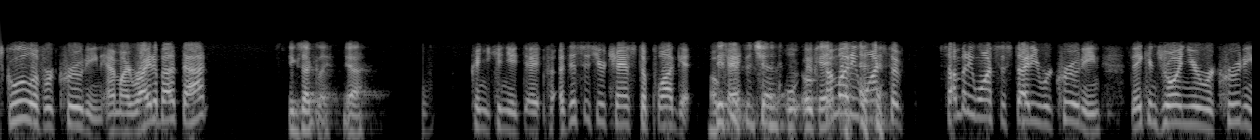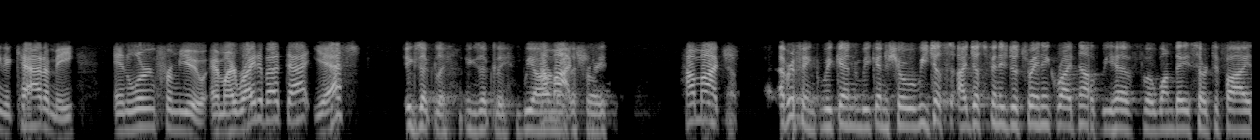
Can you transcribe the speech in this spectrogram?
school of recruiting. Am I right about that? Exactly. Yeah. Can you can you? Uh, this is your chance to plug it. This is the chance. To, okay. If somebody wants to somebody wants to study recruiting, they can join your recruiting academy and learn from you. Am I right about that? Yes. exactly. Exactly. We How are not much? afraid. How much? Everything we can we can show. We just I just finished the training right now. We have uh, one day certified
